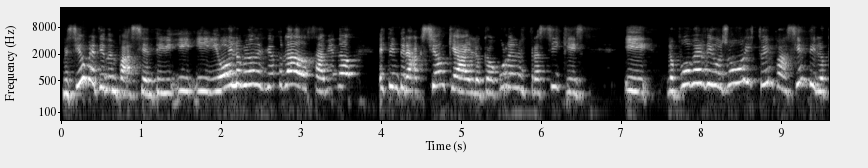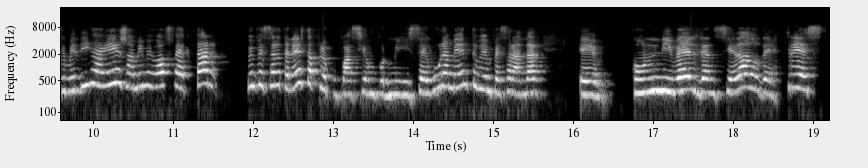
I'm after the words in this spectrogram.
Me sigo metiendo en paciente y, y, y hoy lo veo desde otro lado, sabiendo esta interacción que hay, lo que ocurre en nuestra psiquis, y lo puedo ver, digo, yo hoy estoy impaciente y lo que me diga ella a mí me va a afectar. Voy a empezar a tener esta preocupación por mí. Seguramente voy a empezar a andar eh, con un nivel de ansiedad o de estrés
